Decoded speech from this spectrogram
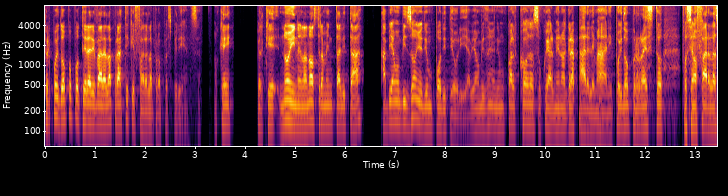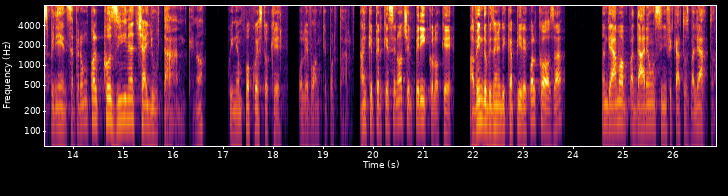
per poi dopo poter arrivare alla pratica e fare la propria esperienza. Ok? Perché noi nella nostra mentalità abbiamo bisogno di un po' di teoria, abbiamo bisogno di un qualcosa su cui almeno aggrappare le mani, poi dopo il resto possiamo fare l'esperienza, però un qualcosina ci aiuta anche, no? Quindi è un po' questo che volevo anche portarvi. Anche perché se no c'è il pericolo che, avendo bisogno di capire qualcosa, andiamo a dare un significato sbagliato.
